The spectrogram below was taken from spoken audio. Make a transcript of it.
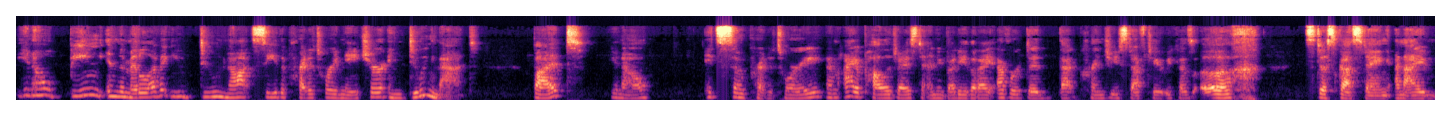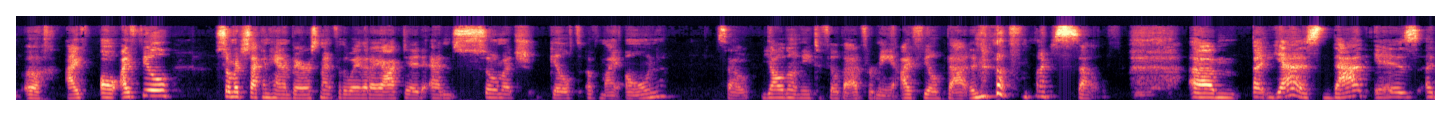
you know being in the middle of it you do not see the predatory nature in doing that. But you know it's so predatory and i apologize to anybody that i ever did that cringy stuff to because ugh it's disgusting and i ugh i oh i feel so much secondhand embarrassment for the way that I acted and so much guilt of my own. So y'all don't need to feel bad for me. I feel bad enough myself. Um, but yes, that is a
